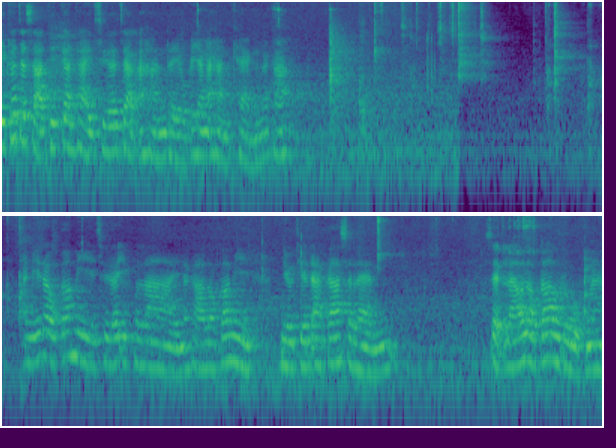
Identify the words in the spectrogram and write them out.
นี่ก็จะสาธิตการถ่ายเชื้อจากอาหารเหลวไปยังอาหารแข็งนะคะ อันนี้เราก็มีเชื้ออีโคไลนะคะเราก็มีนิวเทียนอากาสแลนเสร็จแล้วเราก็เอารูปมา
